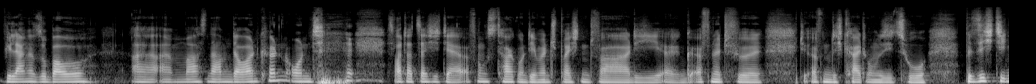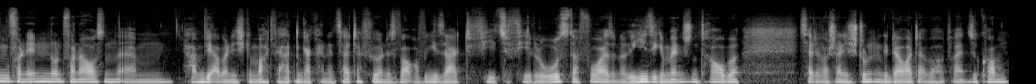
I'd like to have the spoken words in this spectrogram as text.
Wie lange so Bau äh, Maßnahmen dauern können und es war tatsächlich der Eröffnungstag und dementsprechend war die äh, geöffnet für die Öffentlichkeit, um sie zu besichtigen von innen und von außen. Ähm, haben wir aber nicht gemacht, wir hatten gar keine Zeit dafür und es war auch, wie gesagt, viel zu viel los davor, also eine riesige Menschentraube. Es hätte wahrscheinlich Stunden gedauert, da überhaupt reinzukommen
